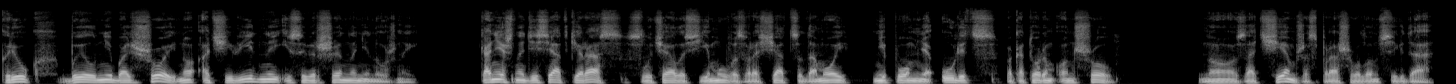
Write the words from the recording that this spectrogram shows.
Крюк был небольшой, но очевидный и совершенно ненужный. Конечно, десятки раз случалось ему возвращаться домой, не помня улиц, по которым он шел. Но зачем же, спрашивал он всегда,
